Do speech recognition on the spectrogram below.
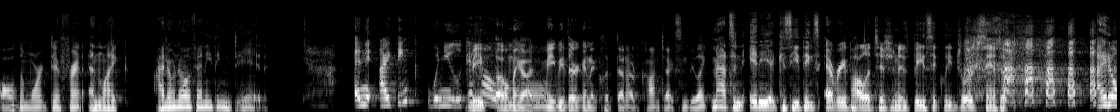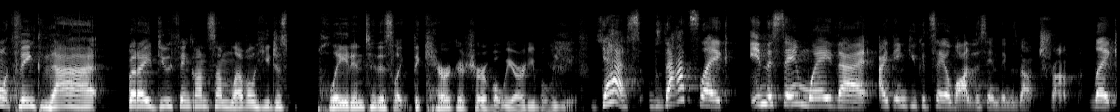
all the more different? And, like, I don't know if anything did. And I think when you look at Maybe, how oh my God, maybe they're going to clip that out of context and be like, Matt's an idiot because he thinks every politician is basically George Santos. I don't think that, but I do think on some level he just played into this, like, the caricature of what we already believe. Yes, that's like in the same way that I think you could say a lot of the same things about Trump. Like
